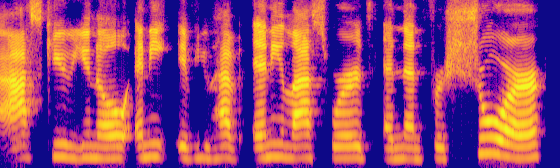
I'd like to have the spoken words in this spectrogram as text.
ask you, you know, any if you have any last words, and then for sure,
